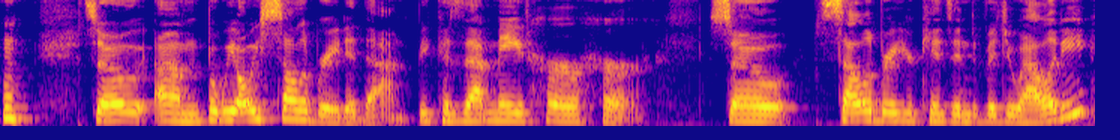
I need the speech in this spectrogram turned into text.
so, um, but we always celebrated that because that made her her. So celebrate your kids' individuality.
